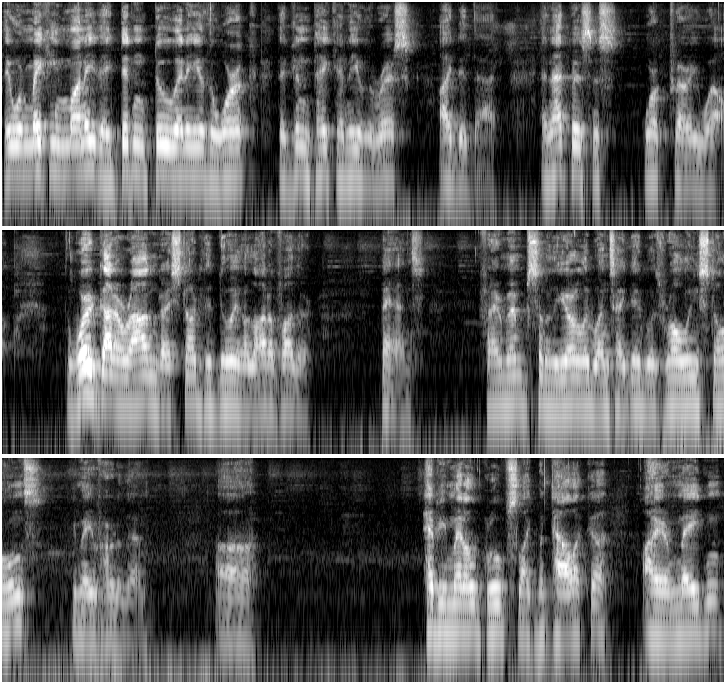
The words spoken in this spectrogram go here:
They were making money, they didn't do any of the work, they didn't take any of the risk. I did that. And that business worked very well. The word got around, and I started doing a lot of other bands. If I remember some of the early ones I did was Rolling Stones. You may have heard of them. Uh, heavy metal groups like Metallica, Iron Maiden,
